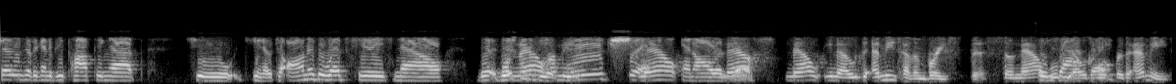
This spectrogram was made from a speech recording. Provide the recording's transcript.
shows that are going to be popping up to you know to honor the web series now there, there's well, now, going to be a I mean, big shift now, in all of now, this. Now, you know, the Emmys have embraced this, so now exactly. we'll be eligible for the Emmys.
